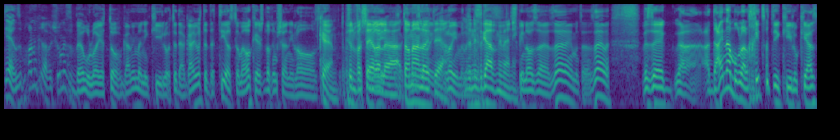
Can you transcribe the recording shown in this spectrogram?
כן, זה בכל מקרה, אבל שום הסבר הוא לא יהיה טוב, גם אם אני כאילו, אתה יודע, גם אם אתה דתי, אז אתה אומר, אוקיי, יש דברים שאני לא... כן, אתה פשוט מוותר על ה... אתה אומר, אני כאילו, לא זה יודע. זה. נשגב ממני. שפינוזה זה, אם אתה זה, וזה עדיין אמור להלחיץ אותי, כאילו, כי אז,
